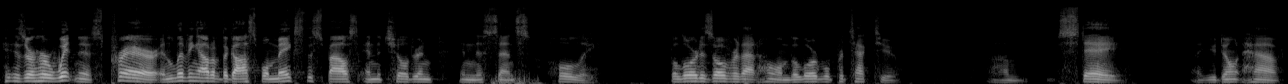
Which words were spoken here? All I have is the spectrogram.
his or her witness, prayer, and living out of the gospel makes the spouse and the children, in this sense, holy. The Lord is over that home. The Lord will protect you. Um, stay uh, you don't have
